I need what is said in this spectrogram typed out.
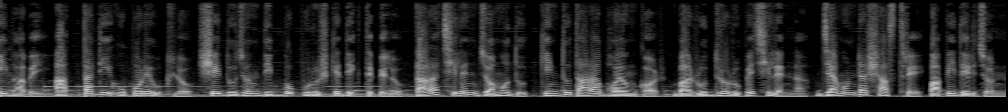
এইভাবেই আত্মাটি উপরে উঠল। সে দুজন দিব্য পুরুষকে দেখতে পেল। তারা ছিলেন যমদূত, কিন্তু তারা ভয়ঙ্কর বা রুদ্র রূপে ছিলেন না। যেমনটা শাস্ত্রে, পাপীদের জন্য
